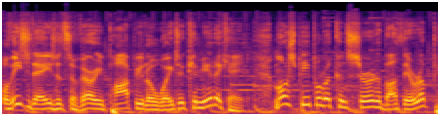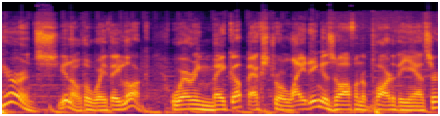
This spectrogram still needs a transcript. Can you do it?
Well, these days it's a very popular way to communicate. Most people are concerned about their appearance, you know, the way they look. Wearing makeup, extra lighting is often a part of the answer,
